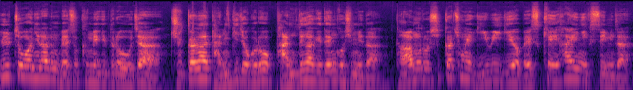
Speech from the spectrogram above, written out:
1조 원이라는 매수 금액이 들어오자 주가가 단 기적으로 반등하게 된 것입니다. 다음으로 시가총액 2위 기업 SK 하이닉스입니다.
